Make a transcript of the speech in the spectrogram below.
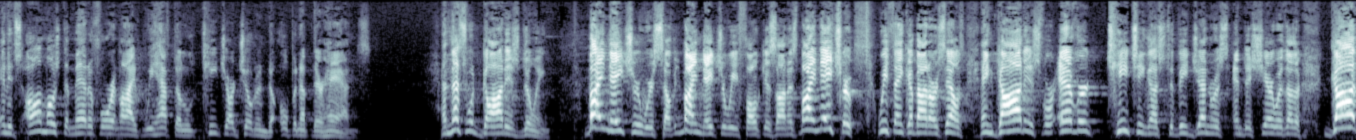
and it's almost a metaphor in life. We have to teach our children to open up their hands. And that's what God is doing. By nature, we're selfish. By nature, we focus on us. By nature, we think about ourselves. And God is forever teaching us to be generous and to share with others. God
